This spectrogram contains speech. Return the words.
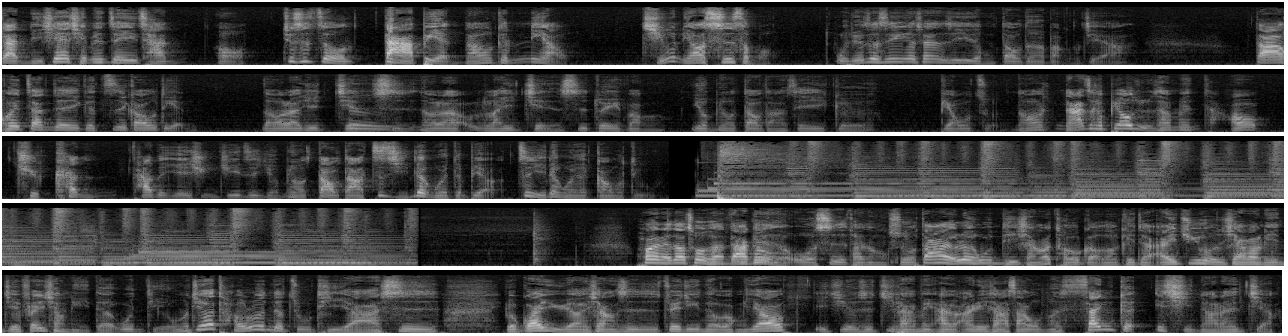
干，你现在前面这一餐哦，就是只有大便，然后跟尿，请问你要吃什么？我觉得这是应该算是一种道德绑架，大家会站在一个制高点，然后来去检视，然后来来检视对方有没有到达这一个标准，然后拿这个标准上面，然后去看他的言行举止有没有到达自己认为的标，自己认为的高度。欢迎来到臭团大哥，我是团长说，大家有任何问题想要投稿的，可以在 IG 或者下方链接分享你的问题。我们今天讨论的主题啊，是有关于啊，像是最近的网妖，以及就是鸡排妹，还有艾丽莎莎，我们三个一起拿来讲。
